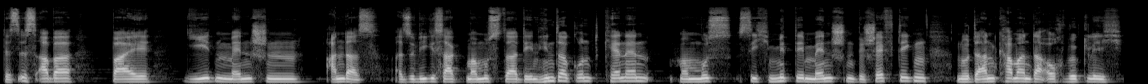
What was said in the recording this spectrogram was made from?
Das ist aber bei jedem Menschen anders. Also wie gesagt, man muss da den Hintergrund kennen, man muss sich mit dem Menschen beschäftigen, nur dann kann man da auch wirklich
